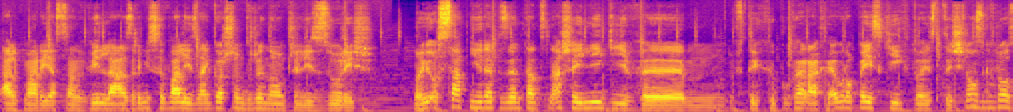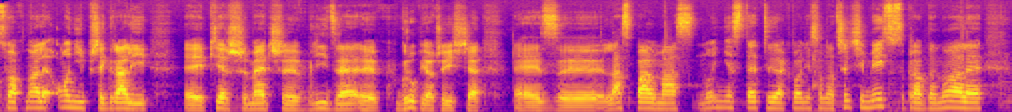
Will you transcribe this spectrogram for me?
Alkmaar i Aston Villa, zremisowali z najgorszą drużyną, czyli z Zurich. No i ostatni reprezentant naszej ligi w, w tych pucharach europejskich to jest Śląsk Wrocław, no ale oni przegrali e, pierwszy mecz w lidze, w grupie oczywiście, z Las Palmas. No i niestety aktualnie są na trzecim miejscu, co prawda, no ale E,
